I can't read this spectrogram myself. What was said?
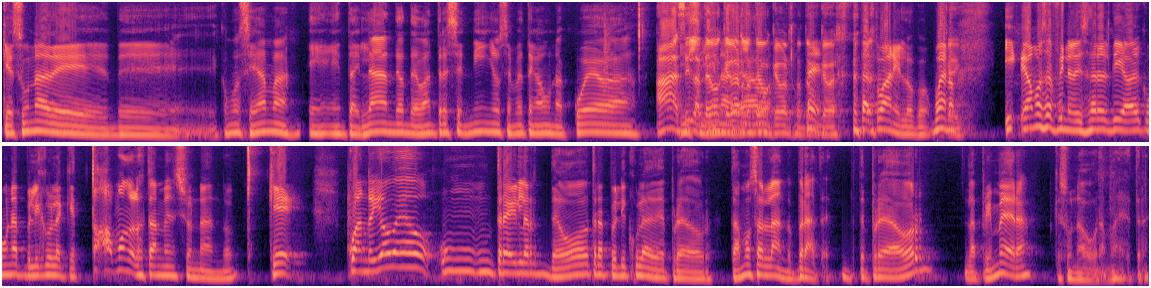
Que es una de, de ¿cómo se llama? En, en Tailandia, donde van 13 niños, se meten a una cueva. Ah, sí, la tengo que ver, la tengo que ver, la tengo Eh, que ver. Tatuani, loco. Bueno, y vamos a finalizar el día hoy con una película que todo el mundo lo está mencionando, que cuando yo veo un, un tráiler de otra película de Depredador, estamos hablando, espérate, Depredador, la primera, que es una obra maestra,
